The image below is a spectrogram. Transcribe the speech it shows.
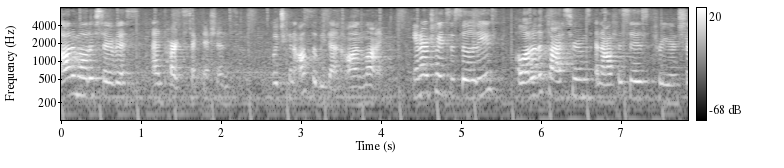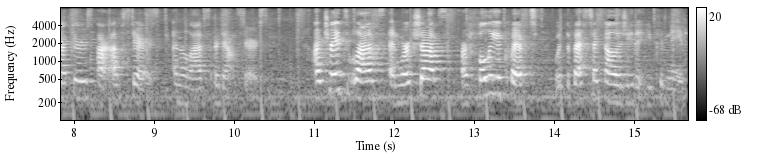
automotive service, and parts technicians, which can also be done online. In our trades facilities, a lot of the classrooms and offices for your instructors are upstairs and the labs are downstairs. Our trades labs and workshops are fully equipped with the best technology that you could need.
